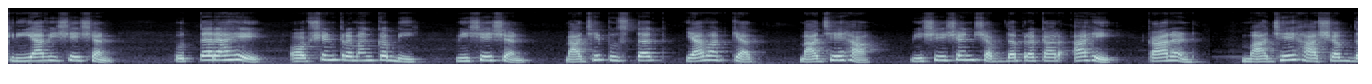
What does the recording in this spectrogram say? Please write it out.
क्रियाविशेषण. उत्तर आहे ऑप्शन क्रमांक बी विशेषण. माझे पुस्तक या वाक्यात माझे हा विशेषण शब्दप्रकार आहे कारण माझे हा शब्द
